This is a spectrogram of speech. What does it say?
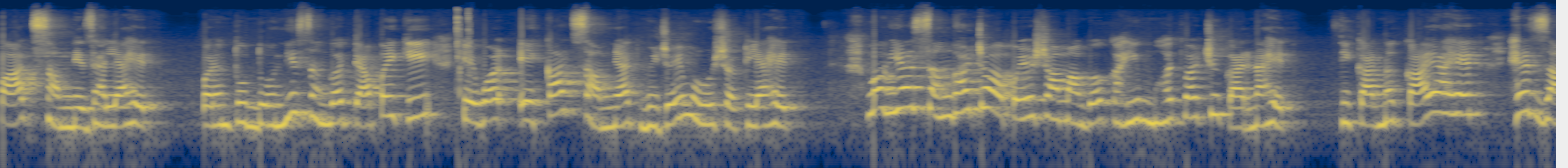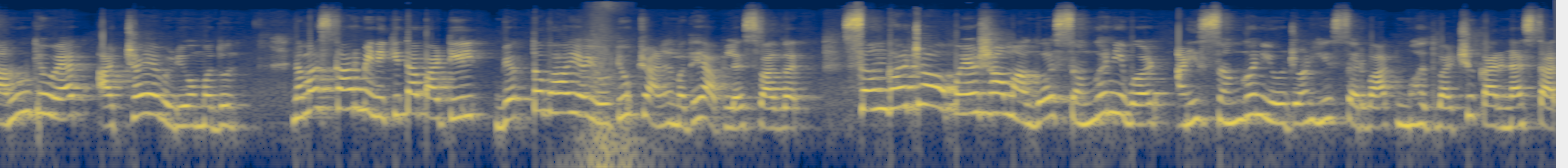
पाच सामने झाले आहेत. परंतु दोन्ही संघ त्यापैकी केवळ एकाच सामन्यात विजय मिळू शकले आहेत. मग या संघाच्या अपयशामागं काही महत्वाची कारण आहेत. ती कारणं काय आहेत हे जाणून घेऊयात आजच्या या व्हिडिओमधून. नमस्कार मी निकिता पाटील व्यक्तभा या युट्यूब चॅनलमध्ये आपलं स्वागत. संघाच्या अपयशामागं संघ निवड आणि संघ नियोजन ही सर्वात महत्वाची कारणं असतात.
